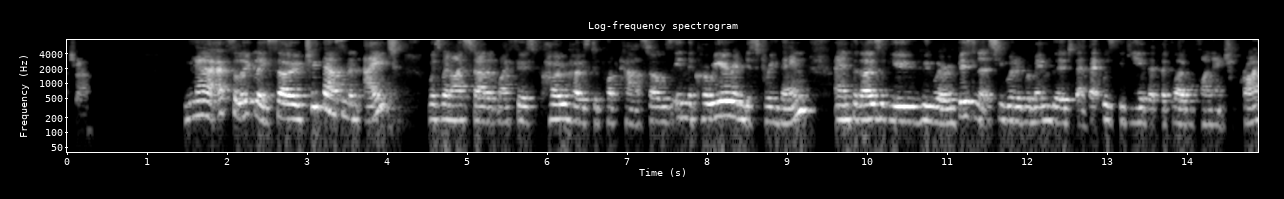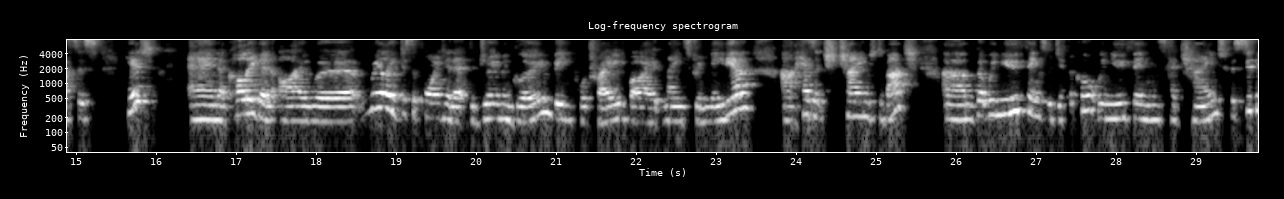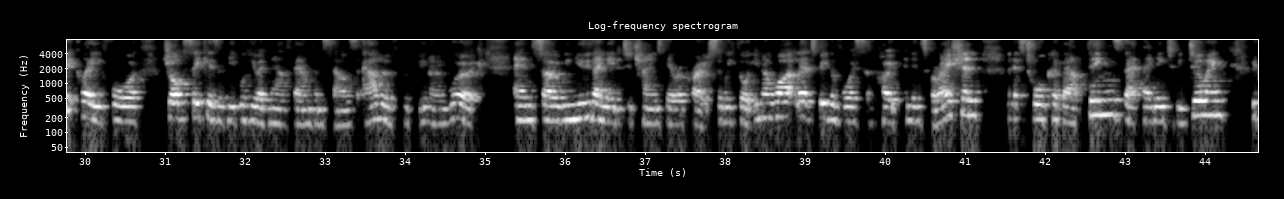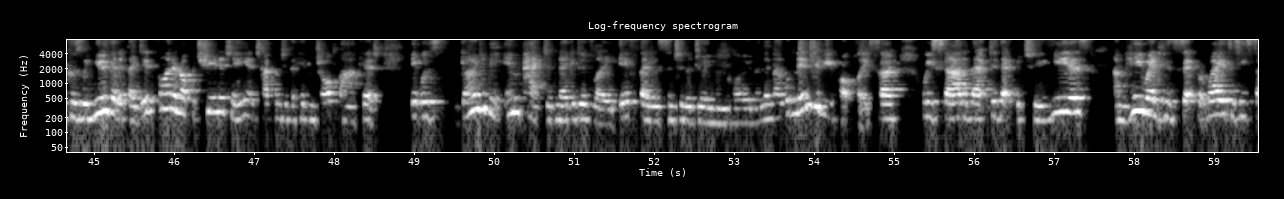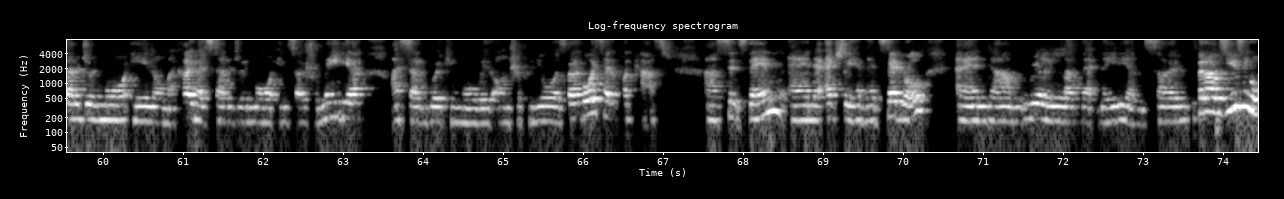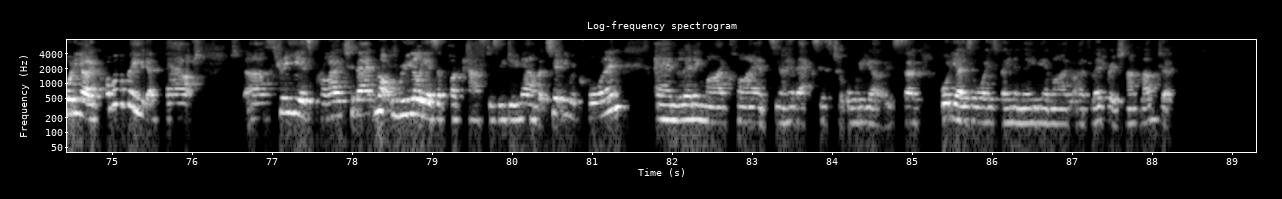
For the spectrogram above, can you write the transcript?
Yeah, absolutely. So 2008 was when I started my first co-hosted podcast. I was in the career industry then, and for those of you who were in business, you would have remembered that that was the year that the global financial crisis hit. And a colleague and I were really disappointed at the doom and gloom being portrayed by mainstream media. Uh, hasn't changed much, um, but we knew things were difficult. We knew things had changed, specifically for job seekers and people who had now found themselves out of you know work. And so we knew they needed to change their approach. So we thought, you know what, let's be the voice of hope and inspiration. Let's talk about things that they need to be doing because we knew that if they did find an opportunity opportunity and tap into the hidden job market, it was going to be impacted negatively if they listened to the doom and gloom and then they wouldn't interview properly. So we started that, did that for two years. Um, he went his separate ways as he started doing more in, or my co-host started doing more in social media. I started working more with entrepreneurs, but I've always had a podcast uh, since then, and actually have had several, and um, really love that medium. So, but I was using audio probably about uh, three years prior to that, not really as a podcast as we do now, but certainly recording and letting my clients, you know, have access to audio. So audio has always been a medium I've, I've leveraged and I've loved it.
